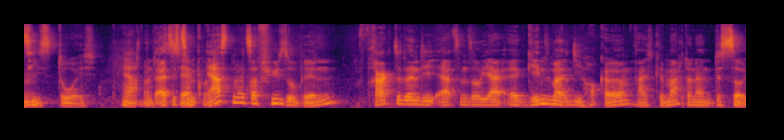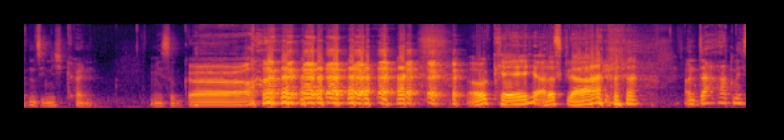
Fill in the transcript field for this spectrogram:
zieh's durch. Mhm. Ja, und als ich zum cool. ersten Mal zur Physio bin, fragte dann die Ärztin so, ja, äh, gehen Sie mal in die Hocke, habe ich gemacht, und dann, das sollten Sie nicht können. Ich so, Girl. Okay, alles klar. Und das hat, mich,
